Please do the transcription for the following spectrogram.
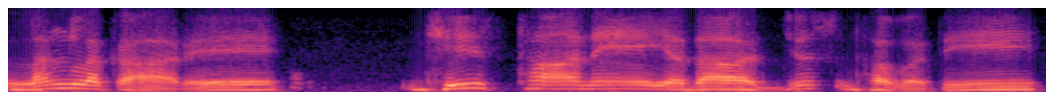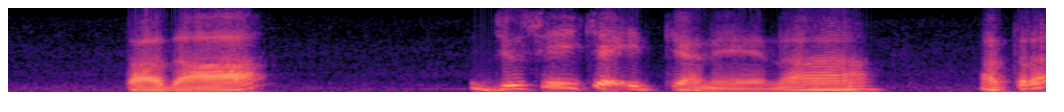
लङ्लकारे झीस्थाने यदा जुस् भवति, तदा जुसि च इत्यनेन अत्र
